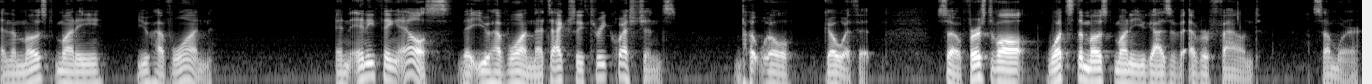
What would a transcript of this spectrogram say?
and the most money you have won. And anything else that you have won. That's actually three questions, but we'll go with it. So, first of all, what's the most money you guys have ever found somewhere?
